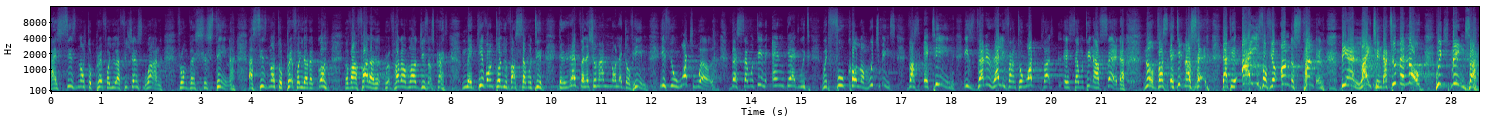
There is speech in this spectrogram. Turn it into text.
I cease not to pray for you. Ephesians 1 from verse 16. I cease not to pray for you that the God of our Father, the Father of Lord Jesus Christ, may give unto you, verse 17, the revelation and knowledge of Him. If you watch well, verse 17 ended with, with full column, which means verse 18 is very relevant to what verse eh, 17 has said. No, verse 18 now said that the eyes of your understanding be enlightened that you may know, which means uh,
